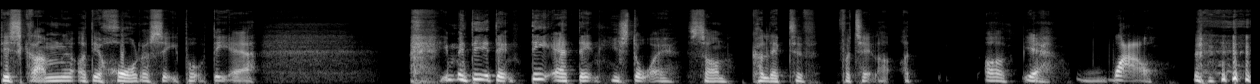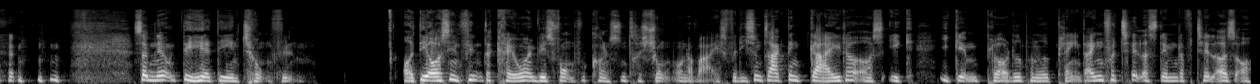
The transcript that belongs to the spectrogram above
Det er skræmmende, og det er hårdt at se på. Det er... Men det er den, det er den historie, som Collective fortæller. Og, og ja, wow. som nævnt, det her det er en tung film. Og det er også en film, der kræver en vis form for koncentration undervejs. Fordi som sagt, den guider os ikke igennem plottet på noget plan. Der er ingen fortællerstemme, der fortæller os at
